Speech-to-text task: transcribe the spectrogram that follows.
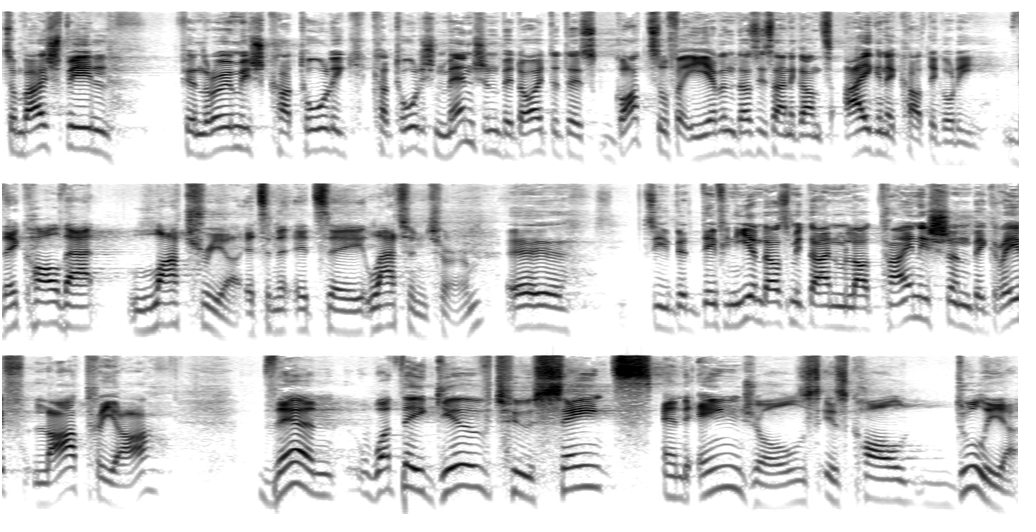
Zum Beispiel für einen römisch-katholischen Menschen bedeutet es, Gott zu verehren, das ist eine ganz eigene Kategorie. They call that latria. It's, an, it's a Latin term. Äh, Sie definieren das mit einem lateinischen Begriff Latria. Then, what they give to saints and angels is called dulia.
